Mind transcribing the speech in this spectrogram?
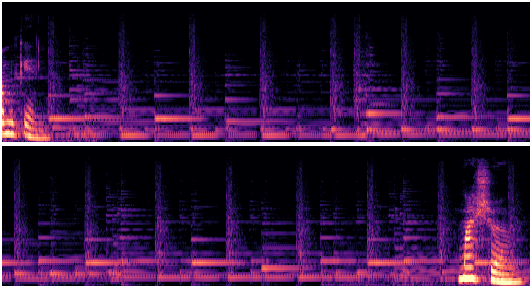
Pumpkin. Mushroom.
